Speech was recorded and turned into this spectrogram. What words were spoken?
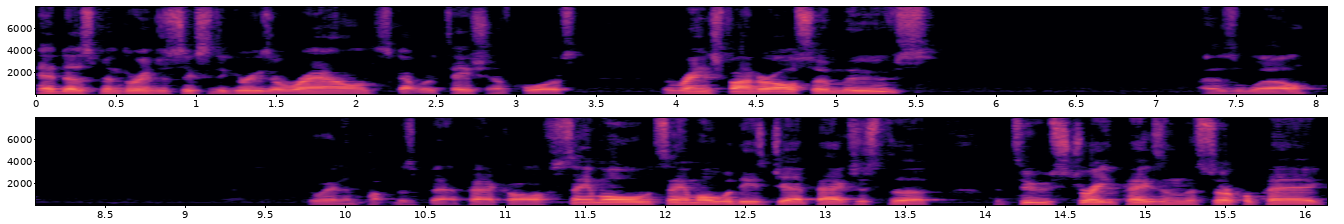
Head does spin 360 degrees around. It's got rotation, of course. The rangefinder also moves as well. Go ahead and pop this backpack off. Same old, same old with these jetpacks. Just the, the two straight pegs and the circle peg.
